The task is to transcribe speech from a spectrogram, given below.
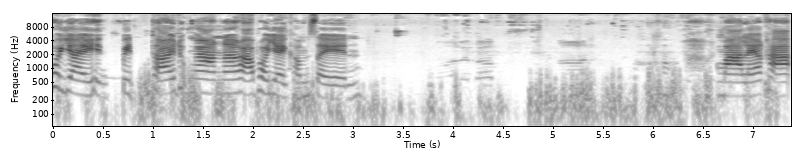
พ่อใหญ่ปิดท้ายทุกงานนะคะพ่อใหญ่คำเสนมาแล้วค่ะ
